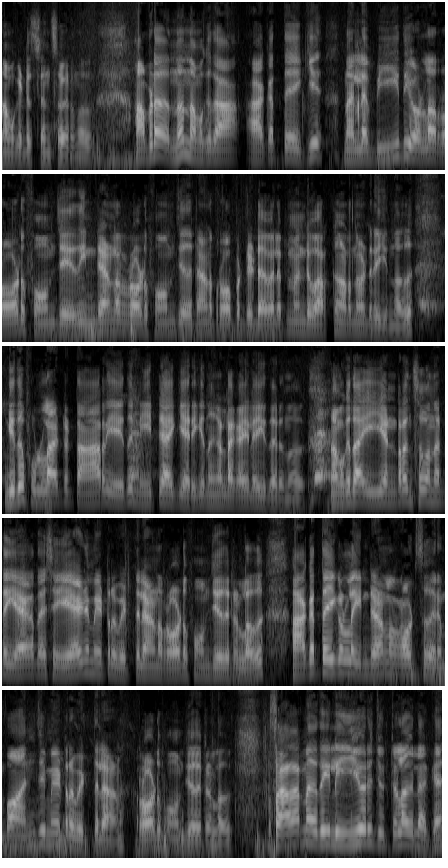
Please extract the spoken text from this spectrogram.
നമുക്ക് ഡിസ്റ്റൻസ് വരുന്നത്. അവിടെ നിന്ന് നമുക്ക് ദാ അകത്തേക്ക് നല്ല വീതിയുള്ള റോഡ് ഫോം ചെയ്ത് ഇന്റേർണൽ റോഡ് ഫോം ചെയ്തിട്ടാണ് പ്രോപ്പർട്ടി ഡെവലപ്മെന്റ് വർക്ക് നടന്നുകൊണ്ടിരിക്കുന്നത്. ഇത് ഫുള്ളായിട്ട് ടാർ ചെയ്ത് നീറ്റാക്കിയായിരിക്കും നിങ്ങളുടെ കയ്യിലേക്ക് തരുന്നത്. നമുക്കിതാ ഈ എൻട്രൻസ് വന്നിട്ട് ഏകദേശം ഏഴ് മീറ്റർ വിട്ടിലാണ് റോഡ് ഫോം ചെയ്തിട്ടുള്ളത്. അകത്തേക്കുള്ള ഇന്റേർണൽ റോഡ്സ് വരുമ്പോൾ അഞ്ച് മീറ്റർ വിട്ടിലാണ് റോഡ് ഫോം ചെയ്തിട്ടുള്ളത്. സാധാരണഗതിയിൽ ഈ ഒരു ചുറ്റളവിലൊക്കെ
